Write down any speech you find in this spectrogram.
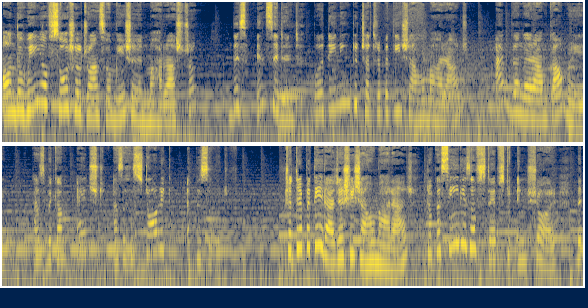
On the way of social transformation in Maharashtra, this incident pertaining to Chhatrapati Shahu Maharaj and Gangaram Kamble has become etched as a historic episode. Chhatrapati Rajarshi Shahu Maharaj took a series of steps to ensure that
